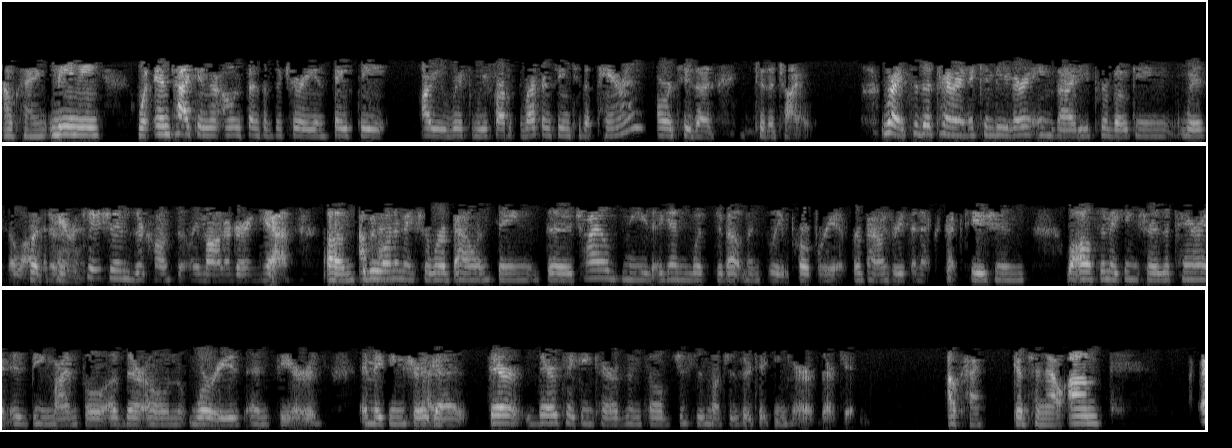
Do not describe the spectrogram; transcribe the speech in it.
Okay, meaning what impacting their own sense of security and safety are you re- refer- referencing to the parent or to the to the child? Right, to the parent, it can be very anxiety provoking with a lot For of the parent. They're constantly monitoring. Yeah. Um, so we want to make sure we're balancing the child's need, again, what's developmentally appropriate for boundaries and expectations, while also making sure the parent is being mindful of their own worries and fears and making sure Right. that they're, they're taking care of themselves just as much as they're taking care of their kids. Okay, good to know. Um,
